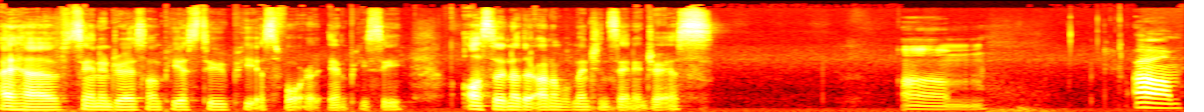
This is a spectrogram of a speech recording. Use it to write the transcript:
I have San Andreas on PS2, PS4, and PC. Also, another honorable mention: San Andreas. um Um,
